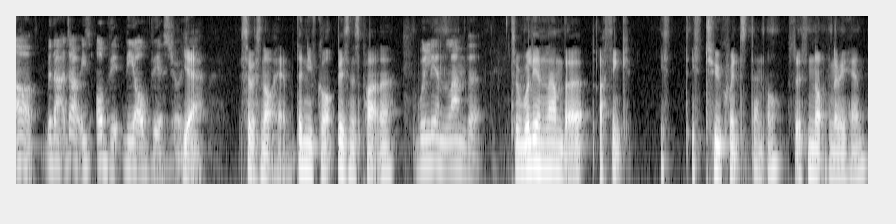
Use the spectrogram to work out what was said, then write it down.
Oh, without a doubt, he's obvi- the obvious choice. yeah. So it's not him. Then you've got business partner. William Lambert. So William Lambert, I think, is, is too coincidental, so it's not going to be him.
